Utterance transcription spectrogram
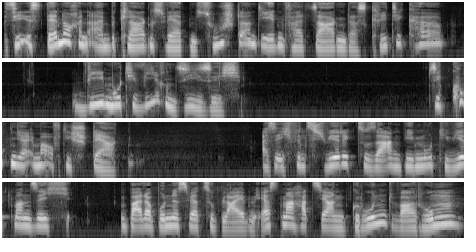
Sie ist dennoch in einem beklagenswerten Zustand, jedenfalls sagen das Kritiker. Wie motivieren Sie sich? Sie gucken ja immer auf die Stärken. Also ich finde es schwierig zu sagen, wie motiviert man sich bei der Bundeswehr zu bleiben. Erstmal hat es ja einen Grund, warum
